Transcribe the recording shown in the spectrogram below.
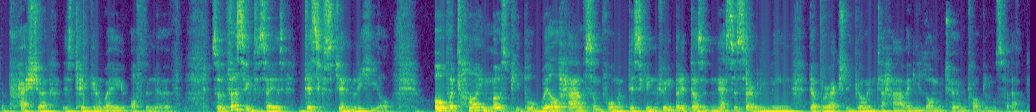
the pressure is taken away off the nerve. So the first thing to say is discs generally heal. Over time, most people will have some form of disc injury, but it doesn't necessarily mean that we're actually going to have any long-term problems for that.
